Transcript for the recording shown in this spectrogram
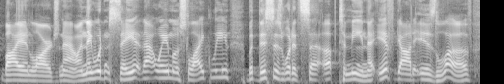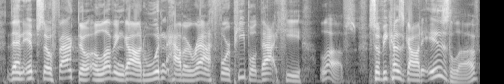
by and large now. And they wouldn't say it that way most likely, but this is what it's set up to mean that if God is love, then ipso facto, a loving God wouldn't have a wrath for people that he loves. So, because God is love,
